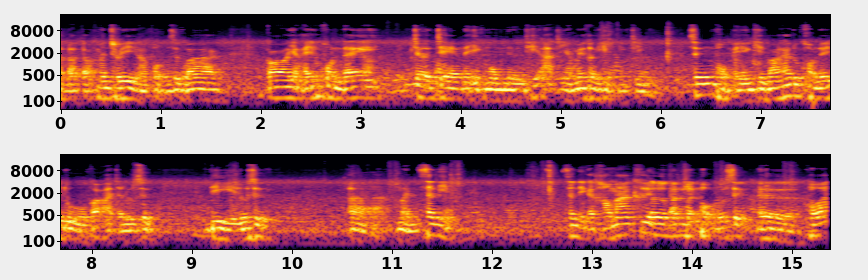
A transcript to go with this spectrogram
สำหรับด็อก m e n t a r y ครับผมรู้สึกว่าก็อยากให้ทุกคนได้เจอเจมในอีกมุมหนึ่งที่อาจจะยังไม่เคยเห็นจริง ๆ ซึ่งผมเองคิดว่าถ้าทุกคนได้ดูก็อาจจะรู้สึกดีรู้สึกเเหมือนสนิท สนิทกับเขามากขึ้นเออมันแบบเหมือนที่ผมรู้สึกเออเพราะว่า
